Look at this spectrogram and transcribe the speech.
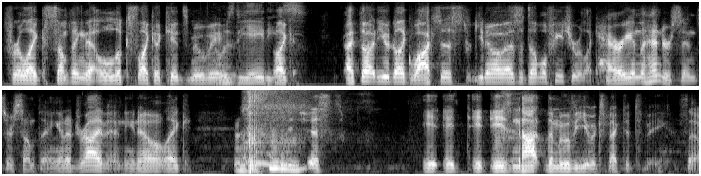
for like something that looks like a kids movie It was the 80s. Like- i thought you'd like watch this you know as a double feature like harry and the hendersons or something at a drive-in you know like it's just it, it, it is not the movie you expect it to be so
